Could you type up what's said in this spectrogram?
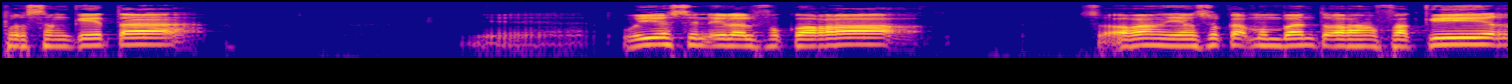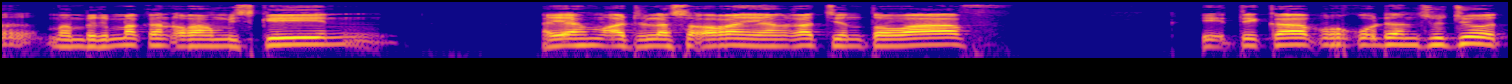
bersengketa. Wiyasin ilal fukara seorang yang suka membantu orang fakir, memberi makan orang miskin. Ayahmu adalah seorang yang rajin tawaf, iktikaf, rukuk dan sujud.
